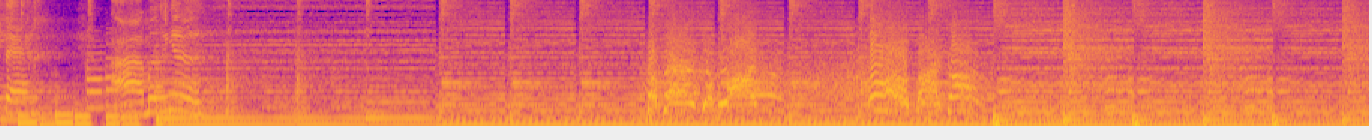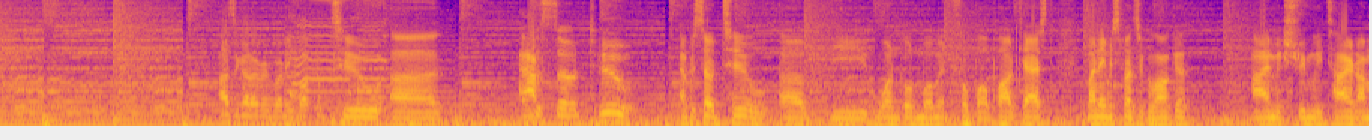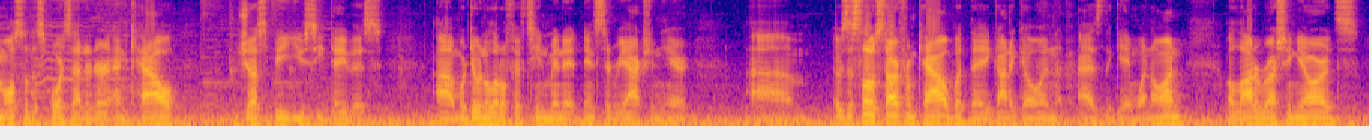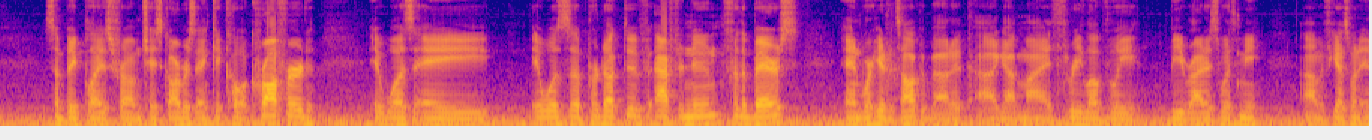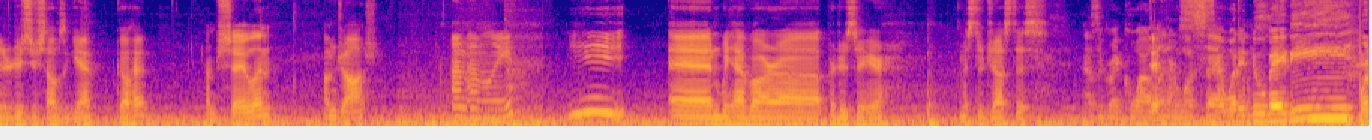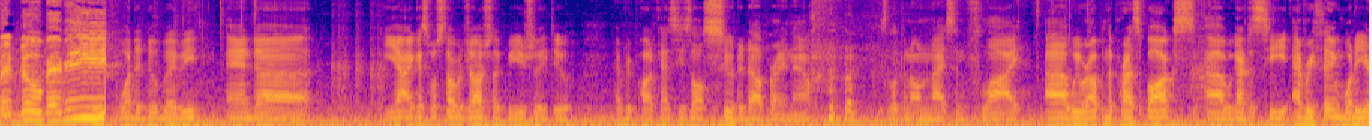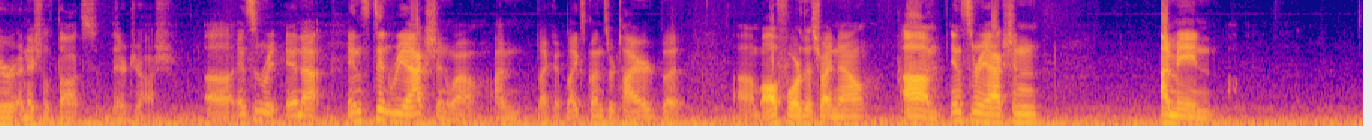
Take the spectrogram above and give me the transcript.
até amanhã. The my God! How's it going, everybody? Welcome to uh, Episode two. episode two of the One Golden Moment Football Podcast. My name is Spencer Galanka. I'm extremely tired. I'm also the sports editor, and Cal just beat UC Davis. Um, we're doing a little 15 minute instant reaction here. Um, it was a slow start from Cal, but they got it going as the game went on. A lot of rushing yards, some big plays from Chase Garbers and Kekoa Crawford. It was a it was a productive afternoon for the Bears, and we're here to talk about it. I got my three lovely beat writers with me. Um, if you guys want to introduce yourselves again, go ahead. I'm Shaylin. I'm Josh. I'm Emily. Yee. And we have our uh, producer here, Mr. Justice. As the great Kawhi Damn, Leonard once so said, "What it do, baby?" What to do, baby? What it do, baby?" And uh, yeah, I guess we'll start with Josh like we usually do. Every podcast, he's all suited up right now. he's looking all nice and fly. Uh, we were up in the press box. Uh, we got to see everything. What are your initial thoughts there, Josh? Uh, instant re- in, uh, instant reaction. Wow, I'm like like Spencer tired, but um, all for this right now. Um, instant reaction. I mean,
